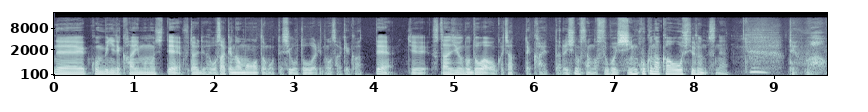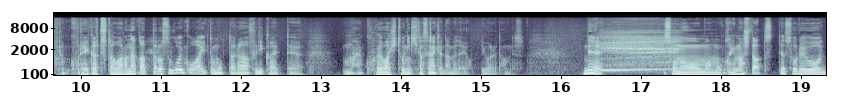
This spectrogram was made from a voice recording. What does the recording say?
でコンビニで買い物して2人でお酒飲もうと思って仕事終わりのお酒買ってでスタジオのドアをガチャって帰ったら石野さんがすごい深刻な顔をしてるんですね。でうわ俺これが伝わらなかったらすごい怖いと思ったら振り返って「お前これは人に聞かせなきゃダメだよ」って言われたんです。でそのまま分かりましたっつってそれを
